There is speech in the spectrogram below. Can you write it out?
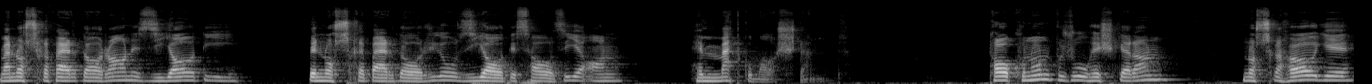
و نسخه برداران زیادی به نسخه برداری و زیاده سازی آن همت گماشتند. تا کنون پژوهشگران نسخه های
